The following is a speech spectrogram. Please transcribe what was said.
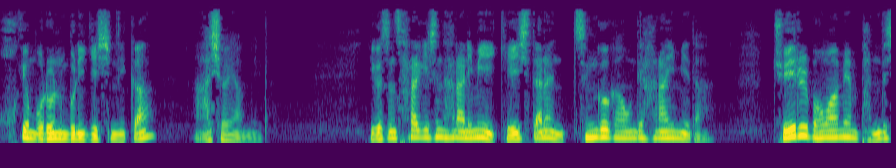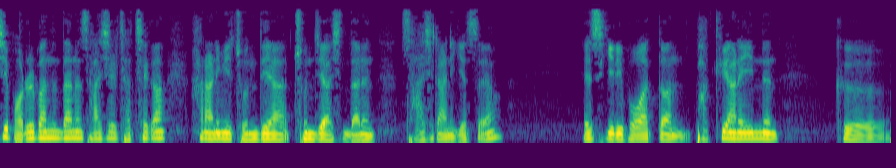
혹여 모르는 분이 계십니까? 아셔야 합니다. 이것은 살아계신 하나님이 계시다는 증거 가운데 하나입니다. 죄를 범하면 반드시 벌을 받는다는 사실 자체가 하나님이 존재하, 존재하신다는 사실 아니겠어요? 에스겔이 보았던 바퀴 안에 있는 그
